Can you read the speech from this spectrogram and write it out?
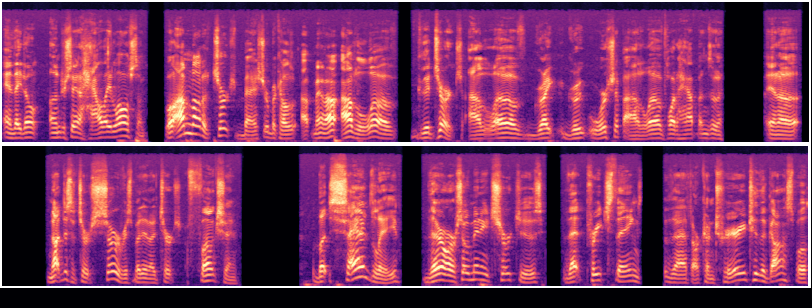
and they don't understand how they lost them. Well, I'm not a church basher because, uh, man, I, I love good church. I love great group worship. I love what happens in a, in a not just a church service, but in a church function. But sadly, there are so many churches that preach things that are contrary to the gospel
